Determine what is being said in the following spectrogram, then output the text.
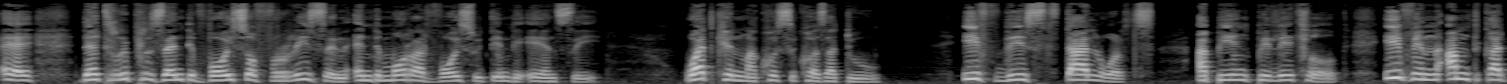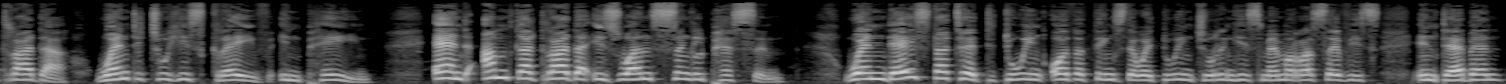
uh, that represent the voice of reason and the moral voice within the ANC. What can Makhosi Khoza do if these stalwarts are being belittled. Even Ahmed went to his grave in pain. And Ahmed is one single person. When they started doing all the things they were doing during his memorial service in Durban,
